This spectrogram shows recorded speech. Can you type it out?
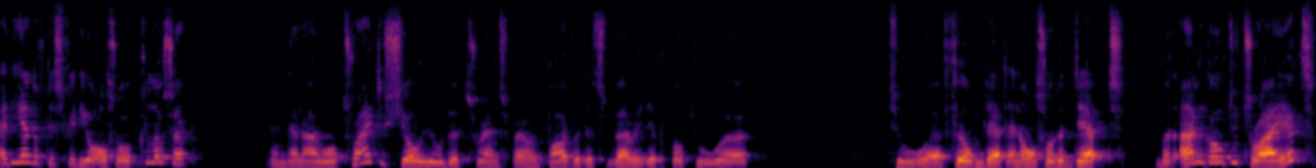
At the end of this video also a close-up and then I will try to show you the transparent part but it's very difficult to uh, to uh, film that and also the depth but I'm going to try it.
